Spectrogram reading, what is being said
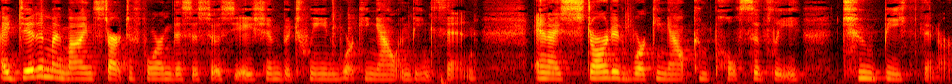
I did in my mind start to form this association between working out and being thin. And I started working out compulsively to be thinner.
